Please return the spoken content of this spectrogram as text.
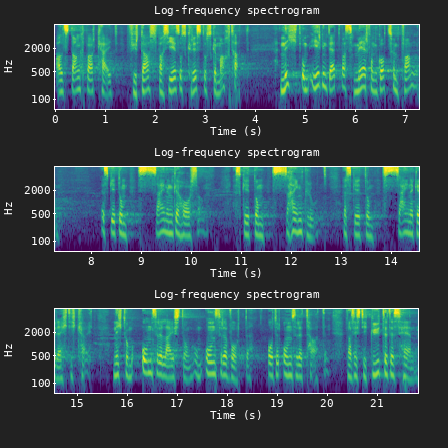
als Dankbarkeit für das, was Jesus Christus gemacht hat. Nicht um irgendetwas mehr von Gott zu empfangen. Es geht um seinen Gehorsam. Es geht um sein Blut. Es geht um seine Gerechtigkeit, nicht um unsere Leistung, um unsere Worte oder unsere Taten. Das ist die Güte des Herrn.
